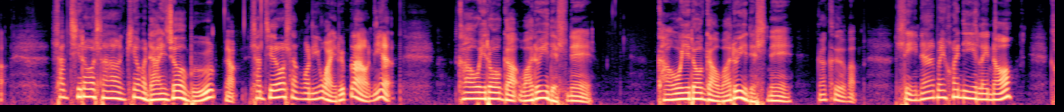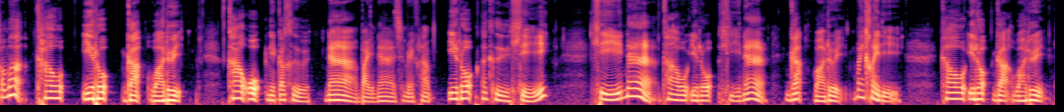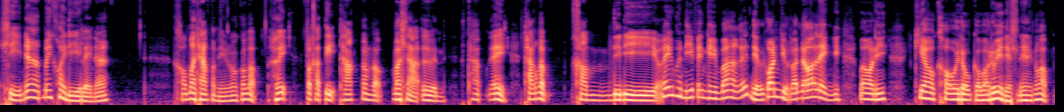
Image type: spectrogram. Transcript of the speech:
ซันชิโร่ซังเคียวไดโจบุแบบซันชิโร่ซังวันนี้ไหวหรือเปล่าเนี่ย顔色が悪いですね 顔色が悪いですね ก็คือแบบ สีหน้าไม่ค่อยดีเลยเนาะคำว่าคาอิโรกะวารุยคาโอะนี่ก็คือหน้าใบหน้าใช่ไหมครับ อิโรก็คือสี สีหน้าคาอิโรสีหน้ากะวารุยไม่ค่อยดีคาอิโรกะวารุยสีหน้าไม่ค่อยดีเลยนะ เขามาทักแบบนี้เราก็แบบ เฮ้ย ปกติทักกันแบบภาษาอื่น ทักเอ้ยทักแบบ คำดีๆ เอ้ยวันนี้เป็นไงบ้าง เอ้ยเดี๋ยวก่อนหยุดแล้วเนาะอะไรอย่างงี้ มาวันนี้เคียวเขาโดกาวารุยเดสเนี่ยก็แบบ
